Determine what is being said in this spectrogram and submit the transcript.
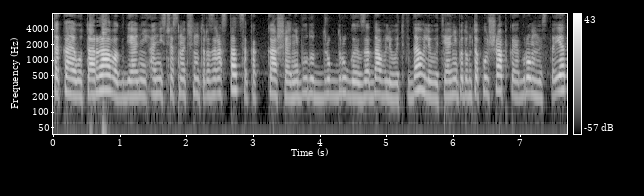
такая вот орава, где они, они сейчас начнут разрастаться, как каши, они будут друг друга задавливать, выдавливать, и они потом такой шапкой огромной стоят.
